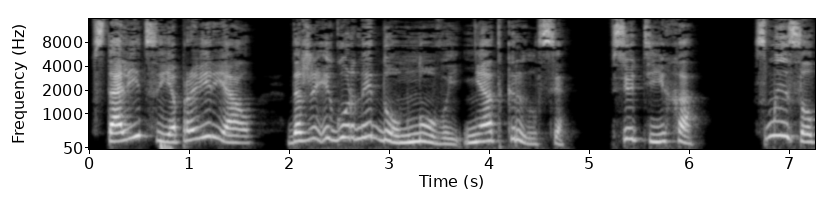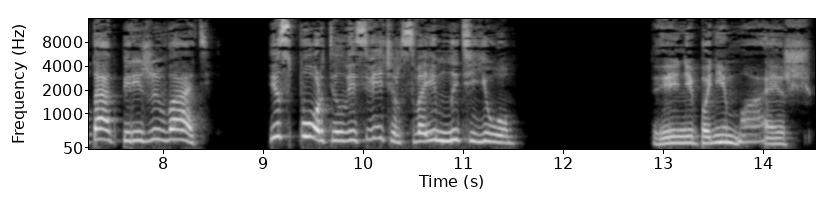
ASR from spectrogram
В столице я проверял, даже игорный дом новый не открылся. Все тихо. Смысл так переживать? Испортил весь вечер своим нытьем. Ты не понимаешь,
